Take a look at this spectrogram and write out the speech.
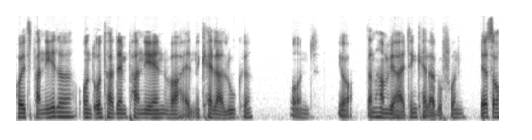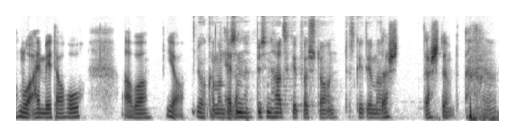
Holzpaneele und unter den Paneelen war halt eine Kellerluke. Und ja, dann haben wir halt den Keller gefunden. Der ist auch nur ein Meter hoch, aber ja. Ja, kann man ein bisschen, bisschen Hardscape verstauen. Das geht immer. Das, das stimmt. Ja.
